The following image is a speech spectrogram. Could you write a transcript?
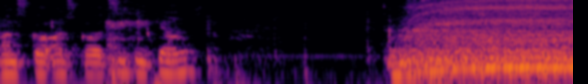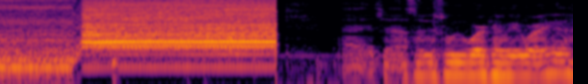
Underscore underscore TP Kennels. Alright, y'all. So this we working with right here.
